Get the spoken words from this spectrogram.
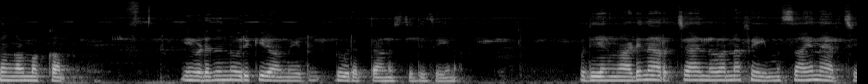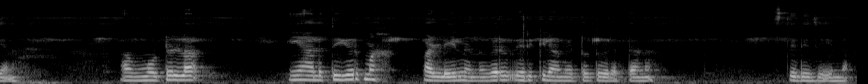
തങ്ങൾ മക്കം. ഇവിടെ നിന്ന് ഒരു കിലോമീറ്റർ ദൂരത്താണ് സ്ഥിതി ചെയ്യുന്നത്. പുതിയങ്ങാടി നേർച്ച എന്ന് പറഞ്ഞാൽ ഫേമസായ നേർച്ചയാണ്. അങ്ങോട്ടുള്ള ഈ ആലത്തിയൂർ മഹ പള്ളിയിൽ നിന്ന് ഒരു ഒരു കിലോമീറ്റർ ദൂരത്താണ് സ്ഥിതി ചെയ്യുന്നത്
